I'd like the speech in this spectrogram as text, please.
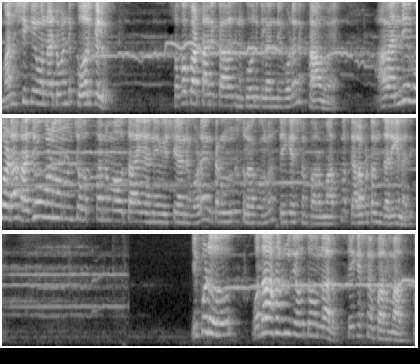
మనిషికి ఉన్నటువంటి కోరికలు సుఖపడటానికి కావాల్సిన కోరికలన్నీ కూడా కామమే. అవన్నీ కూడా రజోగుణం నుంచి ఉత్పన్నమవుతాయి అనే విషయాన్ని కూడా ఇంతకు ముందు శ్లోకంలో శ్రీకృష్ణ పరమాత్మ తెలపటం జరిగినది. ఇప్పుడు ఉదాహరణలు చెబుతూ ఉన్నారు శ్రీకృష్ణ పరమాత్మ.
